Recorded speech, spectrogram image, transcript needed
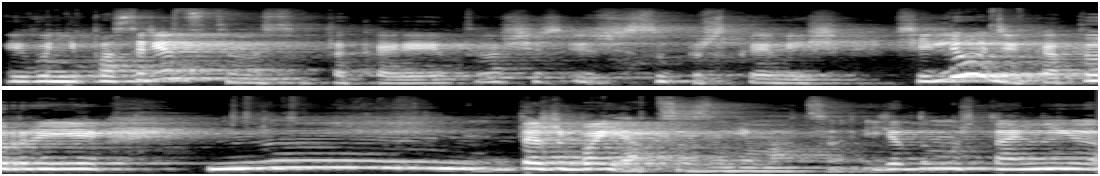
его непосредственность вот такая, это вообще суперская вещь. Все люди, которые м, даже боятся заниматься. Я думаю, что они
